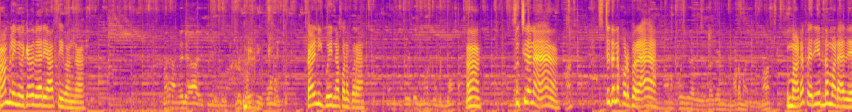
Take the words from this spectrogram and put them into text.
ஆம்பளைங்க வைக்காத வேற யார் செய்வாங்க? கழனிக்கு போய் என்ன பண்ண போற? ஆ. சுவிட்சு தானே? சுவிட்சு தானே போட போற? மடை பெரியது தான் மடை அது.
